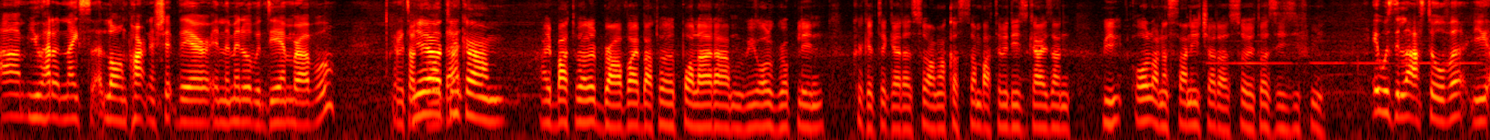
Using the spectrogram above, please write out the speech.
Um, you had a nice uh, long partnership there in the middle with DM Bravo. yeah, I think um, I bat well with Bravo, I bat well with Pollard. Um, we all grew up playing cricket together, so I'm accustomed batting with these guys, and we all understand each other, so it was easy for me. It was the last over. You,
